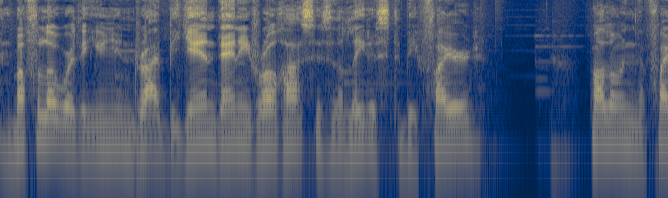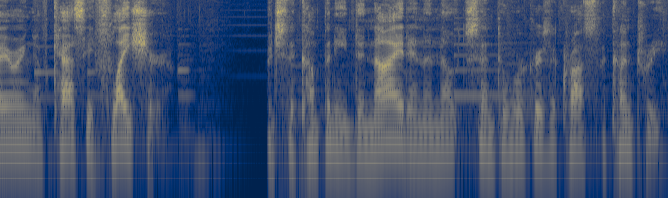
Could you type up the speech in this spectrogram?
In Buffalo, where the union drive began, Danny Rojas is the latest to be fired, following the firing of Cassie Fleischer, which the company denied in a note sent to workers across the country,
